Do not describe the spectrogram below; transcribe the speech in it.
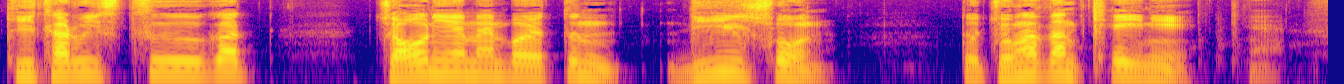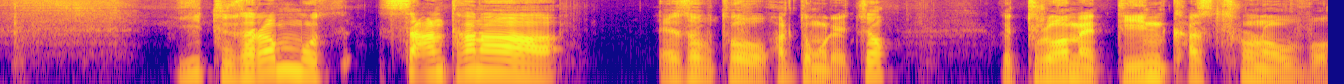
기타리스트가 저니의 멤버였던 닐 쇼, 또 조나단 케인이 예. 이 두 사람은 뭐 산타나에서부터 활동을 했죠. 그 드럼의 딘 카스트로노브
